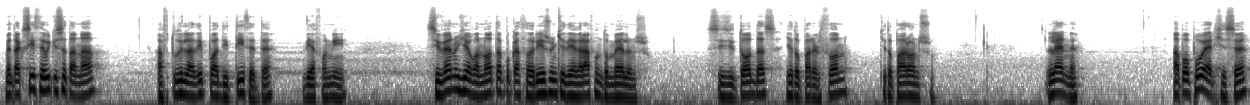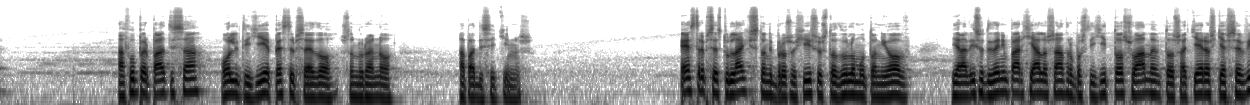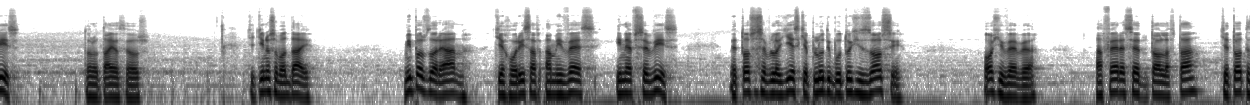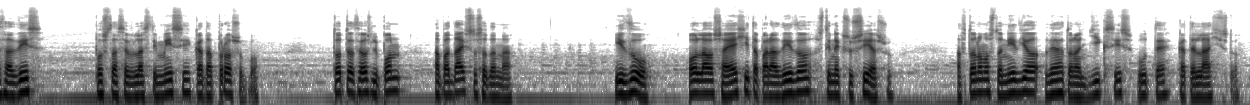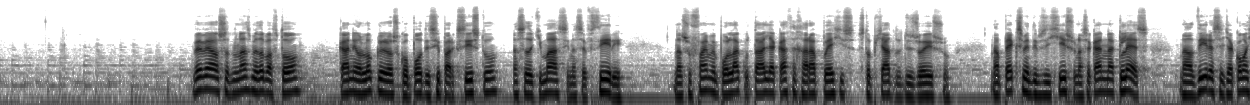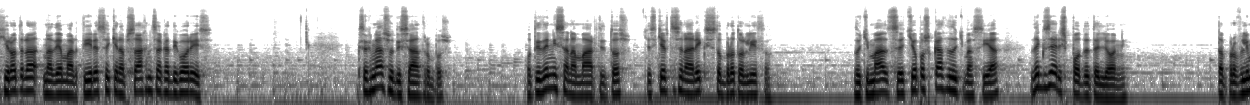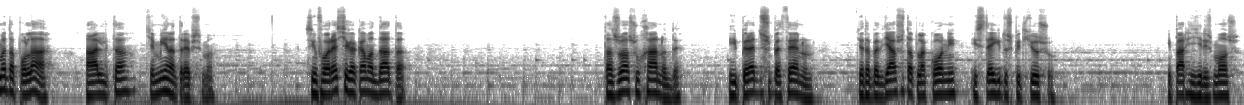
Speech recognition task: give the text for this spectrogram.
Μεταξύ Θεού και Σατανά, αυτού δηλαδή που αντιτίθεται, διαφωνεί, συμβαίνουν γεγονότα που καθορίζουν και διαγράφουν το μέλλον σου, συζητώντας για το παρελθόν και το παρόν σου. Λένε, από πού έρχεσαι, αφού περπάτησα όλη τη γη επέστρεψα εδώ, στον ουρανό, απάντησε εκείνος. Έστρεψες τουλάχιστον την προσοχή σου στο δούλο μου τον Ιώβ για να δεις ότι δεν υπάρχει άλλος άνθρωπος στη γη τόσο άμεμπτος, ακέραιος και ευσεβής, τον ρωτάει ο Θεός. Και εκείνος απαντάει, Μήπως δωρεάν και χωρίς αμοιβές είναι ευσεβής, με τόσες ευλογίες και πλούτη που του έχεις δώσει; Όχι βέβαια. Αφαίρεσέ του τα όλα αυτά και τότε θα δεις πως θα σε βλαστημίσει κατά πρόσωπο. Τότε ο Θεός λοιπόν απαντάει στο σατανά. Ιδού, όλα όσα έχει τα παραδίδω στην εξουσία σου. Αυτόν όμως τον ίδιο δεν θα τον αγγίξεις ούτε κατελάχιστο. Βέβαια ο σατανάς μετά από αυτό κάνει ολόκληρο σκοπό της ύπαρξής του να σε δοκιμάσει, να σε φθείρει, να σου φάει με πολλά κουτάλια κάθε χαρά που έχεις στο πιάτο της ζωής σου, να παίξεις με την ψυχή σου, να σε κάνει να κλαις, να οδύρεσαι και ακόμα χειρότερα να διαμαρτύρεσαι και να ψάχνεις να κατηγορείς. Ξεχνάς ότι είσαι άνθρωπος, ότι δεν είσαι αναμάρτητος και σκέφτεσαι να ρίξεις τον πρώτο λίθο. Δοκιμάζεσαι και όπως κάθε δοκιμασία δεν ξέρεις πότε τελειώνει. Τα προβλήματα πολλά, άλυτα και μη ανατρέψιμα. Συμφορές και κακά μαντάτα. Τα ζώα σου χάνονται, οι υπηρέτες σου πεθαίνουν και τα παιδιά σου τα πλακώνει η στέγη του σπιτιού σου. Υπάρχει γυρισμός.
